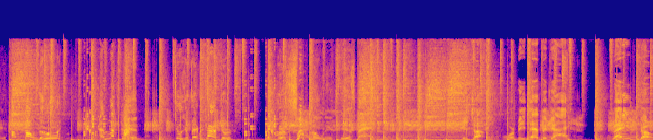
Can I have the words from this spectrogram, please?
Hey, how's it going, dude? And let's begin. Choose your favorite character. Your first opponent is bad. Be tough or be dead, big guy. Ready? Go.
